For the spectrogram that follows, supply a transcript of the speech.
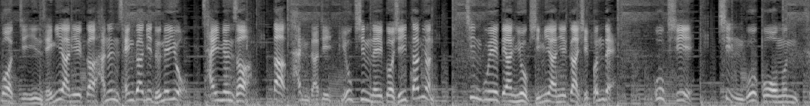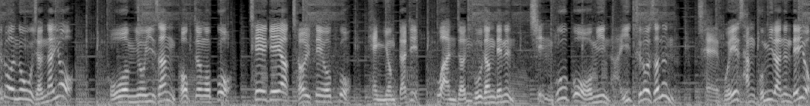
멋진 인생이 아닐까 하는 생각이 드네요. 살면서 딱 한 가지 욕심낼 것이 있다면 친구에 대한 욕심이 아닐까 싶은데 혹시 친구 보험은 틀어놓으셨나요? 보험료 이상 걱정 없고 재계약 절대 없고 100년까지 완전 보장되는 친구 보험이 나이 들어서는 최고의 상품이라는데요.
